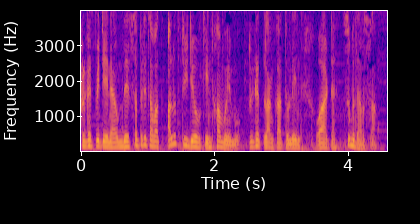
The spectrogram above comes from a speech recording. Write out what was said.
ක්‍රිකට් පිටියේ නැවුම් දෙස අපිට තවත් අලුත් වීඩියෝවකින් හමු වෙමු. ක්‍රිකට් ලංකා තුලින් ඔයාට සුබ දවසක්.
